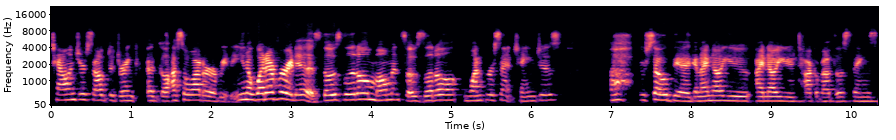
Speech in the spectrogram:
challenge yourself to drink a glass of water every day you know whatever it is those little moments those little 1% changes oh they're so big and i know you i know you talk about those things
